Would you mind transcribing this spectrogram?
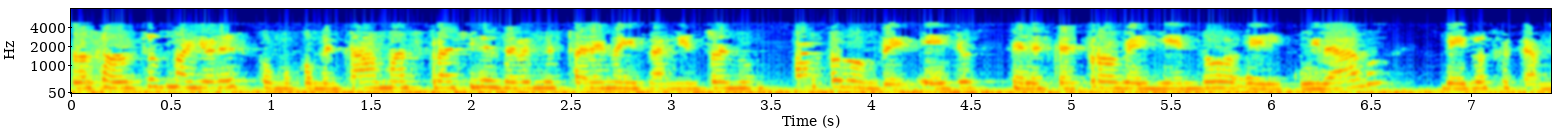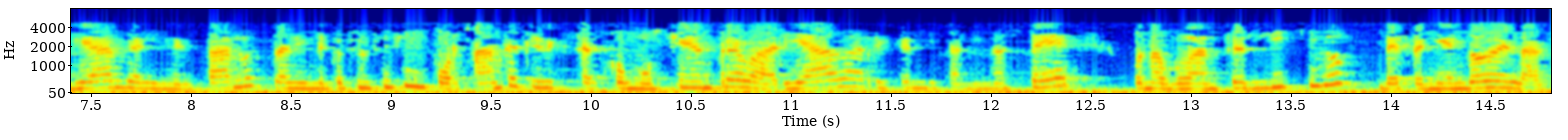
Los adultos mayores, como comentaba, más frágiles deben de estar en aislamiento en un cuarto donde ellos se les esté proveyendo el cuidado de irlos a cambiar, de alimentarlos. La alimentación es importante, tiene que ser como siempre variada, rica en vitamina C, con abundantes líquidos, dependiendo de las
